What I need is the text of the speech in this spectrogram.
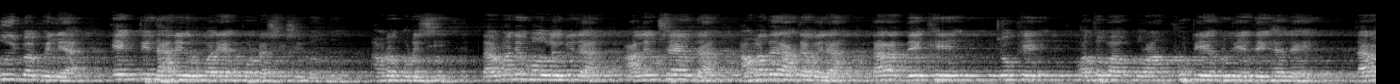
দুই পা ফেলিয়া, একটি ধানের উপরে এক ফোঁটা শিশির বন্ধু। আমরা পড়েছি, তার মানে মৌলবীরা, আলেম সাহেবরা, আমাদের আকাবিরা, তারা দেখে, চোখে, অথবা কোরআন ফুটিয়ে ফুটিয়ে দেখে নেয় তারা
